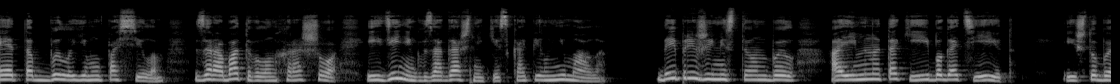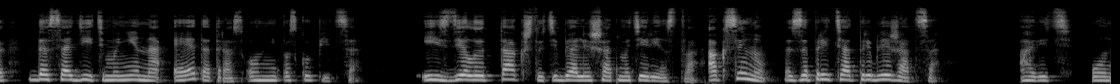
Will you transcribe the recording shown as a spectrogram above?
Это было ему по силам. Зарабатывал он хорошо, и денег в загашнике скопил немало. Да и прижимистый он был, а именно такие богатеют. И чтобы досадить мне на этот раз, он не поскупится. и сделают так, что тебя лишат материнства, а к сыну запретят приближаться. А ведь он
